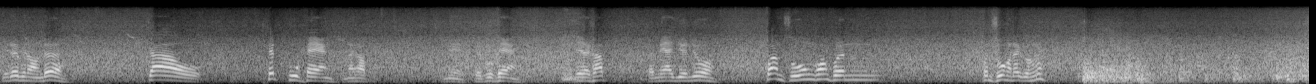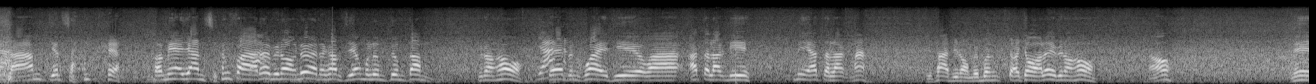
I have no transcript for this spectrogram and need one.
นี่เด้อพี่น้องเด้อเจ้า เพชรภูแพงนะครับนี่เพชรภูแพงนี่แหละครับตาแม่ยืนอยู่ความสูงของเพิ่นเพิ่นสูงอะไรก่อนสามเจ็ดสามแปดตาแม่ย่านเสียงฟ้าเด้อพี่น้องเด้อนะครับ เสียงมันลืมตึมต่ำพี่น้องเฮาแต่เป็นควายที่ว่าอัตลักษณ์ดีนี่อัตลักษณ์นะสิพาพี่น้องไปเบิ่งจ่อๆเลยพี่น้องเฮาเอานี่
